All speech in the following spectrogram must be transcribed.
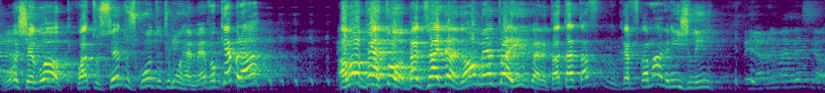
Pô, chegou a 400 conto o último remédio, vou quebrar. Alô, Beto, Beto Zaidan, dá um aumento aí, cara. Tá, tá, tá, quero ficar magrinho, slim. Melhor não emagrecer, ó.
